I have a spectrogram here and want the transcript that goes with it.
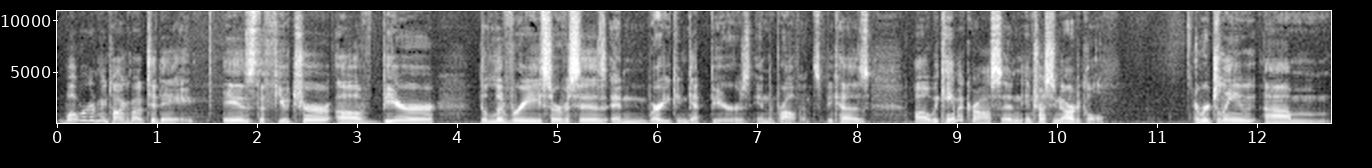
what we're going to be talking about today is the future of beer delivery services and where you can get beers in the province. Because uh, we came across an interesting article. Originally, um,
